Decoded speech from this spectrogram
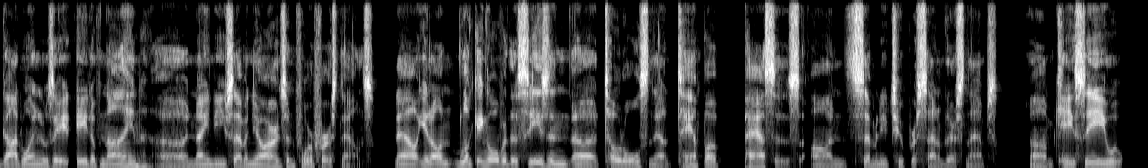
Godwin was eight, eight of nine, uh, 97 yards and four first downs. Now, you know, looking over the season uh, totals, now Tampa passes on 72% of their snaps. Um, KC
